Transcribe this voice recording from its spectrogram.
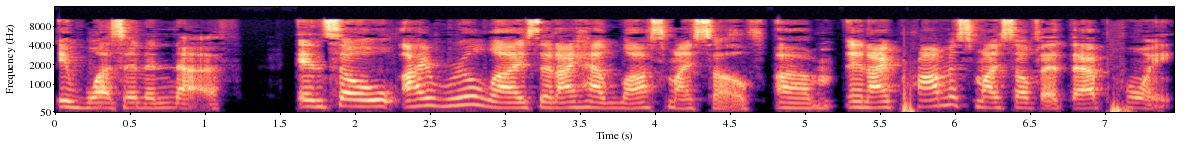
it wasn't enough. And so I realized that I had lost myself. Um, and I promised myself at that point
